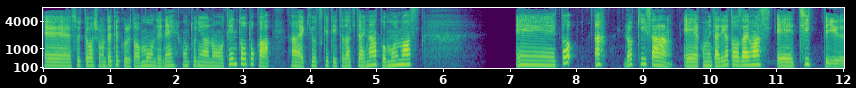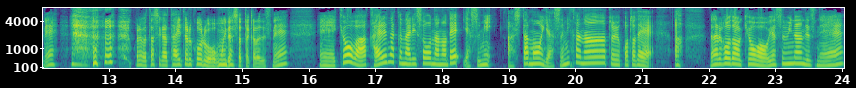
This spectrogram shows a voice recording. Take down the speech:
えー、そういった場所も出てくると思うんでね、本当にあの、転倒とか、はい、気をつけていただきたいなと思います。えーと、ロッキーさん、えー、コメントありがとうございます。えー、ちっていうね。これ私がタイトルコールを思い出しちゃったからですね。えー、今日は帰れなくなりそうなので休み。明日も休みかなということで。あ、なるほど。今日はお休みなんですね。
